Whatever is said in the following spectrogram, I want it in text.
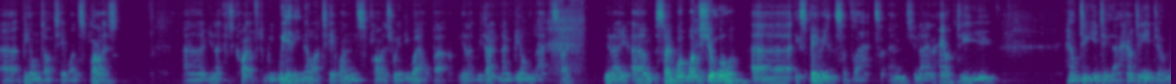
uh, beyond our tier one suppliers. Uh, you know, because quite often we really know our tier one suppliers really well, but you know we don't know beyond that. So you know um, so what, what's your uh, experience of that and you know and how do you how do you do that how do you drill,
